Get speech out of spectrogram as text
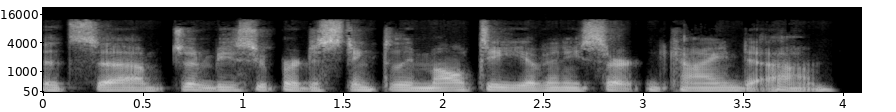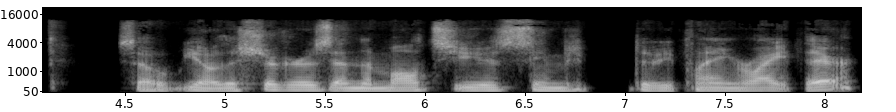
it's uh, shouldn't be super distinctly malty of any certain kind. Um, so you know the sugars and the malts used seem to be playing right there.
